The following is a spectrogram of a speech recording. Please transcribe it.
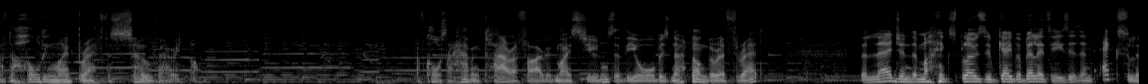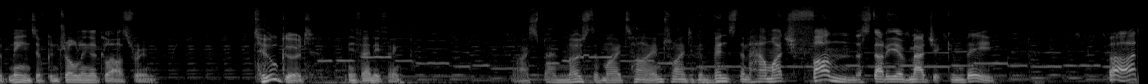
after holding my breath for so very long. Of course, I haven't clarified with my students that the orb is no longer a threat. The legend of my explosive capabilities is an excellent means of controlling a classroom. Too good, if anything. I spend most of my time trying to convince them how much fun the study of magic can be. But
